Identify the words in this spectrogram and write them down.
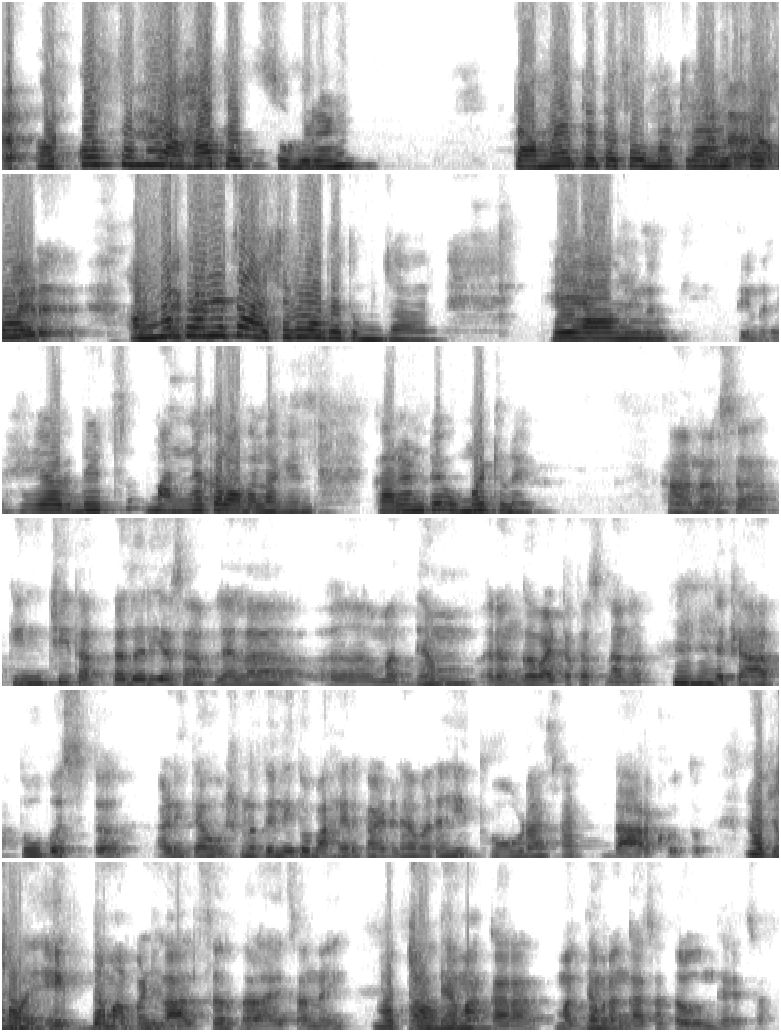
ऑफकोर्स तुम्ही आहातच सुगरण त्यामुळे ते तसं उमटलं आणि आता तसं अन्नपूर्णेचा आशीर्वाद आहे तुमच्यावर. हे ते. हे अगदीच मान्य करावं लागेल कारण ते उमटलंय. हा अनारसा किंचित आत्ता जरी असा आपल्याला अं, मध्यम रंग वाटत असला ना हम्म. त्याच्या आत तूप असतं आणि त्या उष्णतेने तो बाहेर काढल्यावरही थोडासा डार्क होतो. त्याच्यामुळे एकदम आपण लालसर तळायचा नाही. अच्छा. मध्यम आकारा मध्यम रंगाचा तळून घ्यायचा. अच्छा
